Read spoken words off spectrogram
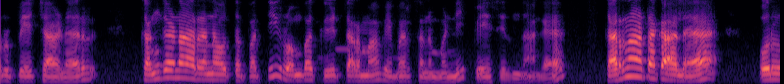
ஒரு பேச்சாளர் கங்கனா ரனௌத்தை பத்தி ரொம்ப கீழ்த்தரமா விமர்சனம் பண்ணி பேசியிருந்தாங்க. கர்நாடகால ஒரு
